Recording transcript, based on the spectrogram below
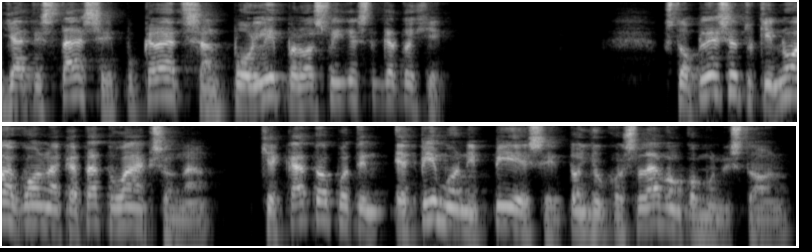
για τη στάση που κράτησαν πολλοί πρόσφυγες στην κατοχή. Στο πλαίσιο του κοινού αγώνα κατά του άξονα και κάτω από την επίμονη πίεση των Ιουκοσλάβων κομμουνιστών,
